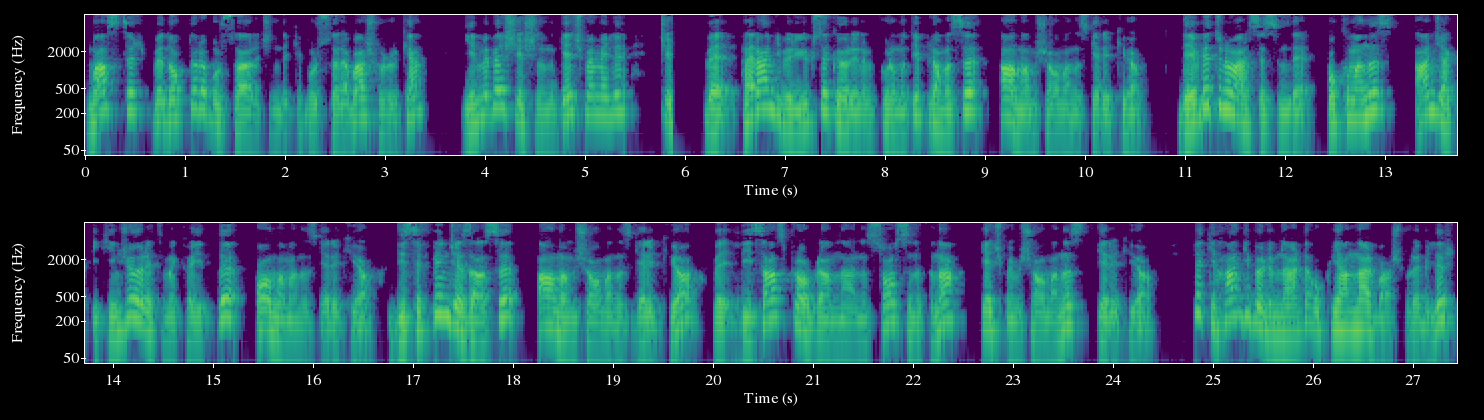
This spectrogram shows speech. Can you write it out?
Master ve doktora bursu haricindeki burslara başvururken 25 yaşını geçmemeli ve herhangi bir yüksek öğrenim kurumu diploması almamış olmanız gerekiyor. Devlet üniversitesinde okumanız ancak ikinci öğretime kayıtlı olmamanız gerekiyor. Disiplin cezası almamış olmanız gerekiyor ve lisans programlarının son sınıfına geçmemiş olmanız gerekiyor. Peki hangi bölümlerde okuyanlar başvurabilir?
